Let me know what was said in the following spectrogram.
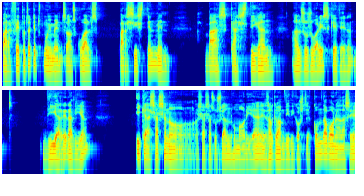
per fer tots aquests moviments als quals persistentment vas castigant els usuaris que tenen dia rere dia i que la xarxa, no, la xarxa social no mori. Eh? És el que vam dir. Dic, hòstia, com de bona ha de ser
